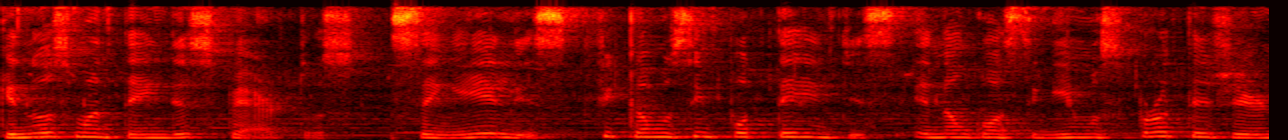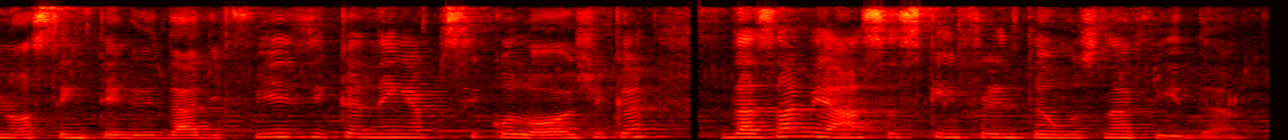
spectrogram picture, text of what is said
que nos mantém despertos. Sem eles, ficamos impotentes e não conseguimos proteger nossa integridade física nem a psicológica das ameaças que enfrentamos na vida.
